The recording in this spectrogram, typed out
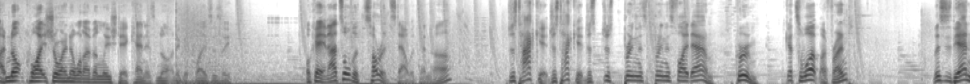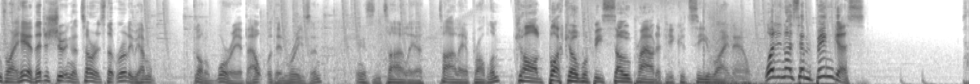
I'm not quite sure I know what I've unleashed here. Ken is not in a good place, is he? Okay, that's all the turrets dealt with then, huh? Just hack it. Just hack it. Just just bring this bring this fight down. Kroom, get to work, my friend. This is the end right here. They're just shooting at turrets that really we haven't got to worry about within reason. It's entirely a, entirely a problem. God, Bucko would be so proud if he could see right now. Why didn't I send Bingus?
